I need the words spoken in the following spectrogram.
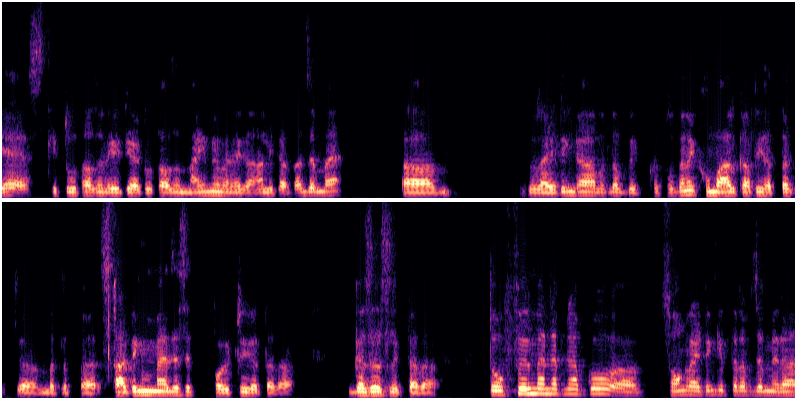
गेस कि 2008 या 2009 में मैंने गाना लिखा था जब मैं राइटिंग का मतलब एक होता ना खुमार काफ़ी हद तक मतलब स्टार्टिंग में मैं जैसे पोइट्री करता था गजल्स लिखता था तो फिर मैंने अपने आप को सॉन्ग राइटिंग की तरफ़ जब मेरा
